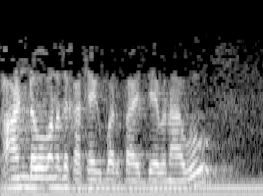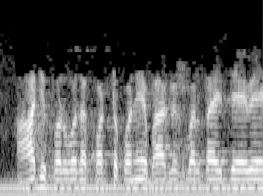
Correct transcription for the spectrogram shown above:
ಕಾಂಡವನದ ಕಥೆಗೆ ಬರ್ತಾ ಇದ್ದೇವೆ ನಾವು. ಆದಿಪರ್ವದ ಕೊಟ್ಟ ಕೊನೆಯ ಭಾಗಕ್ಕೆ ಬರ್ತಾ ಇದ್ದೇವೆ.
